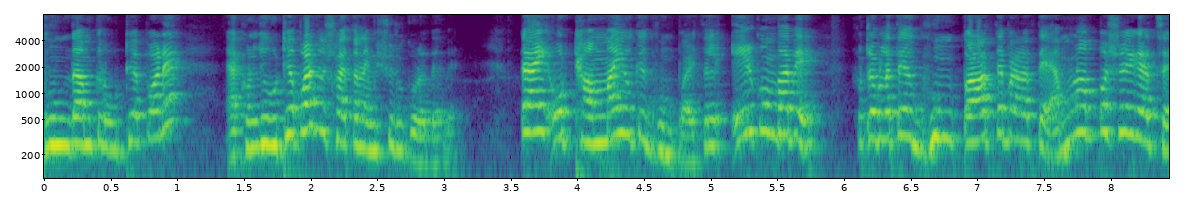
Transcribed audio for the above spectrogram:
ধুমধাম করে উঠে পড়ে, এখন যদি উঠে পড়ে তো শয়তান আমি শুরু করে দেবে। তাই ওর ঠাম্মাই ওকে ঘুম পাড়ে তাহলে এরকমভাবে ছোটোবেলা থেকে ঘুম পাড়াতে পাড়াতে এমন অভ্যাস হয়ে গেছে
